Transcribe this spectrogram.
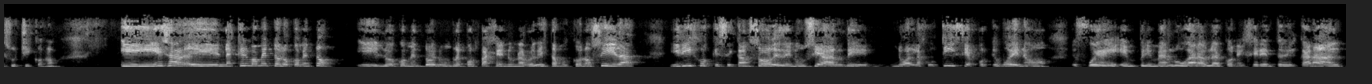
sus chicos, ¿no? Y ella eh, en aquel momento lo comentó, y lo comentó en un reportaje en una revista muy conocida, y dijo que se cansó de denunciar, de no a la justicia, porque bueno, fue en primer lugar a hablar con el gerente del canal,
